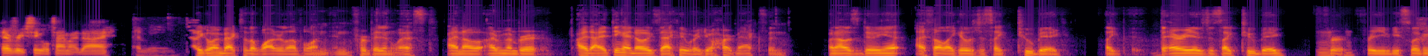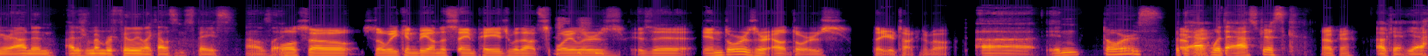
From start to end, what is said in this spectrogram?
every single time I die. I mean, Going back to the water level in, in Forbidden West, I know I remember. I, I think I know exactly where you are, Max. And when I was doing it, I felt like it was just like too big. Like the area is just like too big for Mhm. for you to be swimming around. And I just remember feeling like I was in space. I was like, Well, so so we can be on the same page without spoilers. is it indoors or outdoors that you're talking about? uh, indoors with the Okay. a- with the asterisk. Okay. Okay, yeah.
